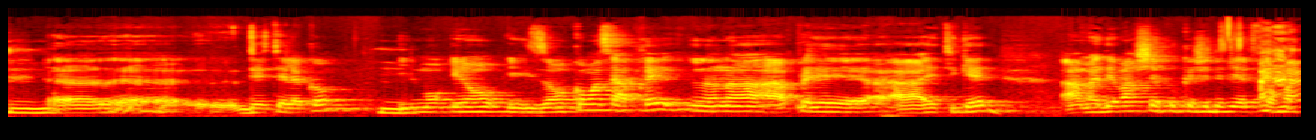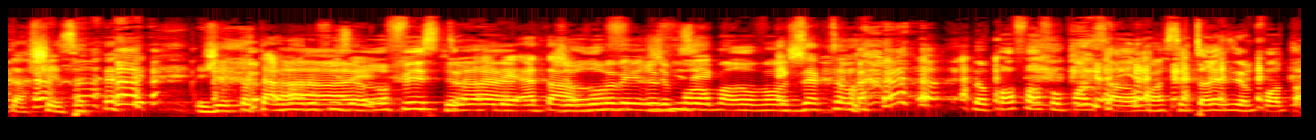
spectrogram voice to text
Mm. euh, euh, des télécoms, Mm. ils, ont, ils ont commencé après, un an après à Etigate, à me démarcher pour que je devienne formateur chez eux. J'ai totalement Ah, refusé. refuse, Je leur ai dit, attends, je vous m'avez refuse, je prends ma revanche. Exactement. Non, parfois, faut prendre sa revanche, c'est très important.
